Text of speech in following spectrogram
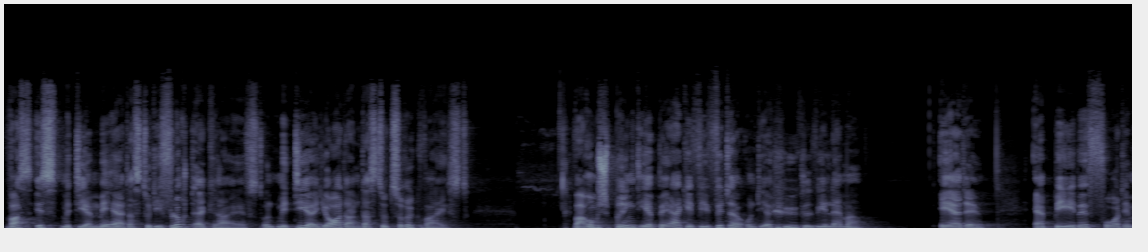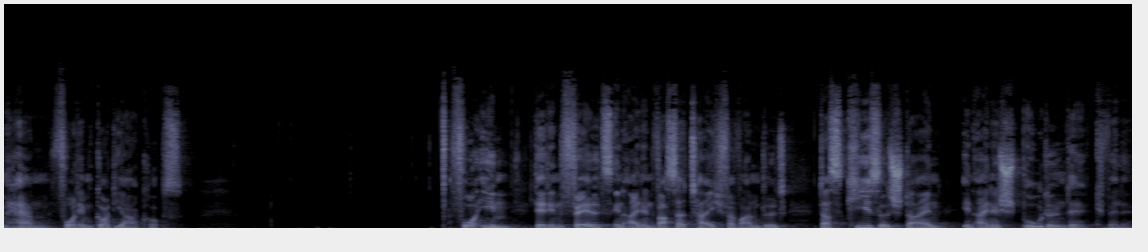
Was ist mit dir Meer, dass du die Flucht ergreifst und mit dir Jordan, dass du zurückweichst? Warum springt ihr Berge wie Widder und ihr Hügel wie Lämmer? Erde, erbebe vor dem Herrn, vor dem Gott Jakobs. Vor ihm, der den Fels in einen Wasserteich verwandelt, das Kieselstein in eine sprudelnde Quelle.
